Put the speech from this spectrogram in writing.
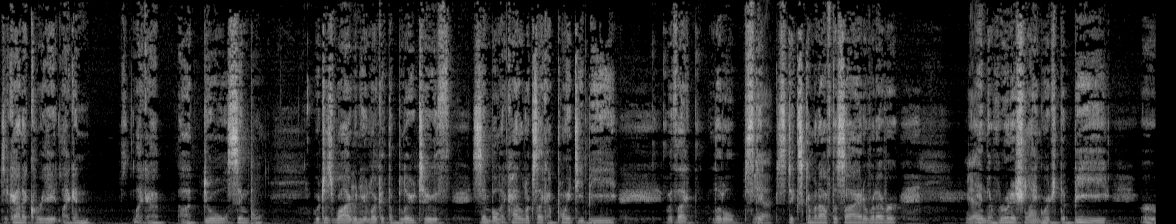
to kind of create like an like a, a dual symbol. Which is why when you look at the Bluetooth symbol, it kind of looks like a pointy B with like little stick, Yeah. sticks coming off the side or whatever Yeah. in the runish language, the B, or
